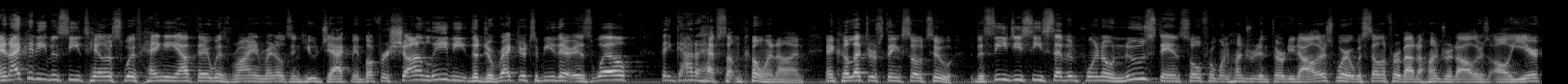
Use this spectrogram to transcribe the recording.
And I could even see Taylor Swift hanging out there with Ryan Reynolds and Hugh Jackman. But for Shawn Levy, the director, to be there as well, they gotta have something going on. And collectors think so too. The CGC 7.0 newsstand sold for $130, where it was selling for about $100 all year.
